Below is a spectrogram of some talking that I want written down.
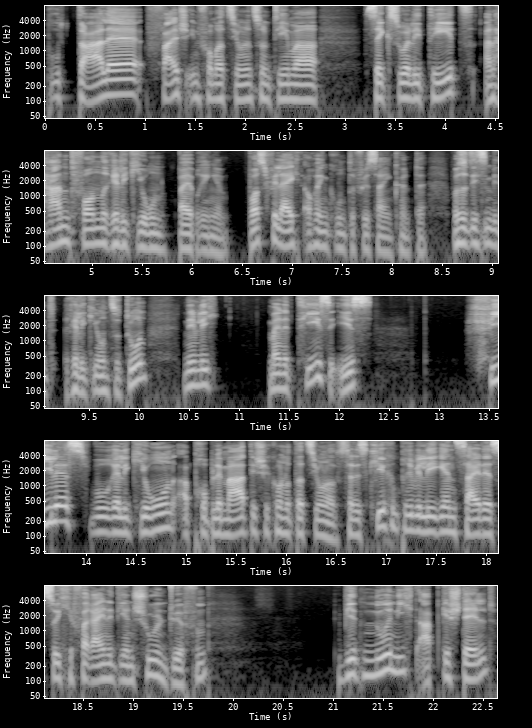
brutale Falschinformationen zum Thema Sexualität anhand von Religion beibringen. Was vielleicht auch ein Grund dafür sein könnte. Was hat das mit Religion zu tun? Nämlich, meine These ist, vieles, wo Religion eine problematische Konnotation hat, sei es Kirchenprivilegien, sei es solche Vereine, die an Schulen dürfen, wird nur nicht abgestellt,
